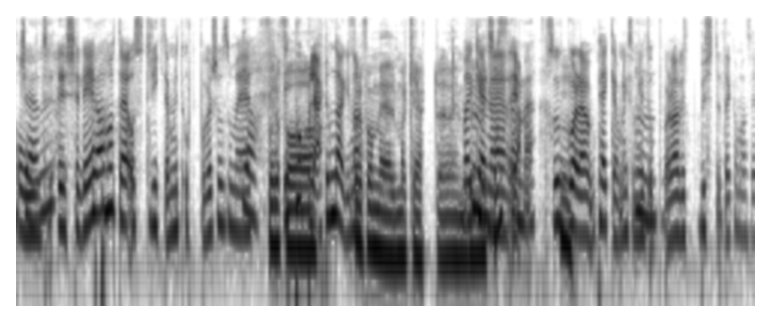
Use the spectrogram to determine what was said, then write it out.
hold-gelé på en måte, og stryker dem litt oppover, sånn som er Ja. Litt få, populært om dagen. for å få mer markert uh, Markerende, liksom. ja. Så Mm. går det, peker de liksom litt Mm. oppover, da, litt bustete, kan man si.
